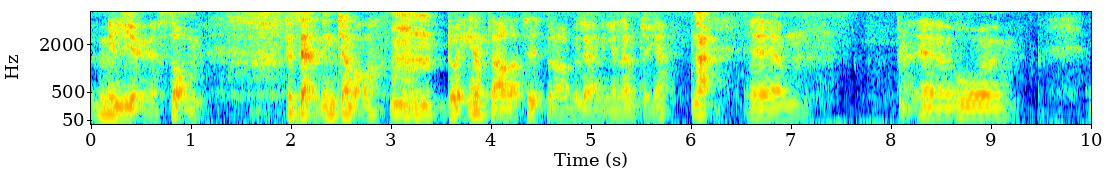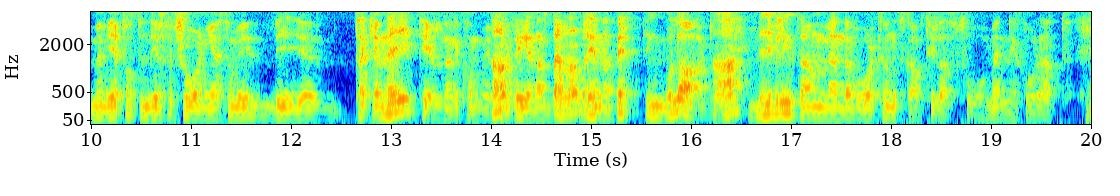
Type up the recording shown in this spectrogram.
miljö som försäljning kan vara. Mm. Då är inte alla typer av belöningar lämpliga. Nej. Ehm, eh, och, men vi har fått en del förfrågningar som vi, vi tackar nej till när det kommer Ja, från rena, spännande. rena bettingbolag. Ja. Vi vill inte använda vår kunskap till att få människor att eh,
